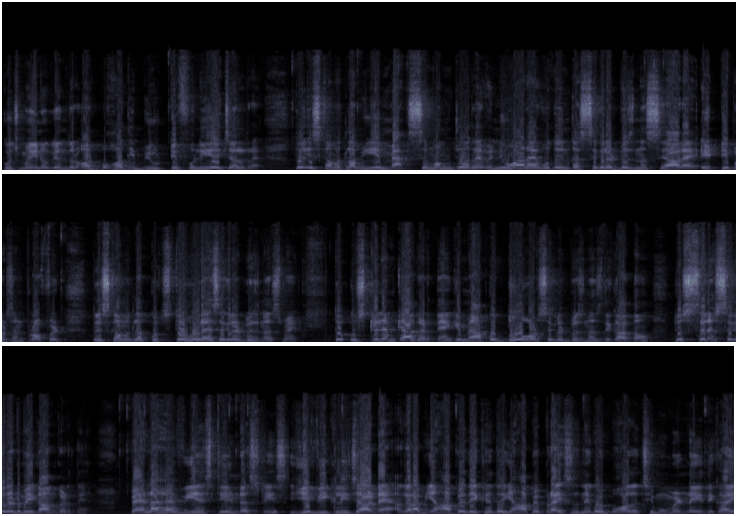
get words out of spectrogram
कुछ महीनों के अंदर और बहुत ही ब्यूटीफुली ये चल रहा है। तो इसका मतलब ये मैक्सिमम जो रेवेन्यू आ रहा है, वो तो इनका सिगरेट बिज़नेस से आ रहा है एट्टी प्रॉफिट तो इसका मतलब कुछ तो हो रहा है सिगरेट बिज़नेस में। तो उसके लिए हम क्या करते हैं कि मैं आपको दो और सिगरेट बिज़नेस दिखाता हूँ, जो सिर्फ़ सिगरेट में ही काम करते हैं। पहला है वीएसटी इंडस्ट्रीज़ ये वीकली चार्ट है। अगर आप यहाँ पे देखें तो यहाँ पे प्राइसेस ने कोई बहुत अच्छी मूवमेंट नहीं दिखाई।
